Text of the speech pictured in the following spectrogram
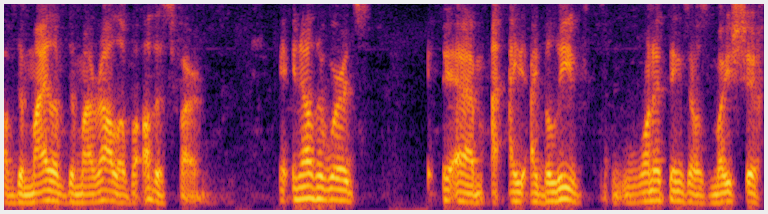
of the mile of the Maharal of other Sfarim. In other words, um, I, I, believe one of the things that was Moishich,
